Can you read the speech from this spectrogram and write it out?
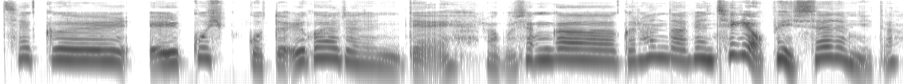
책을 읽고 싶고 또 읽어야 되는데 라고 생각을 한다면 책이 옆에 있어야 됩니다.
